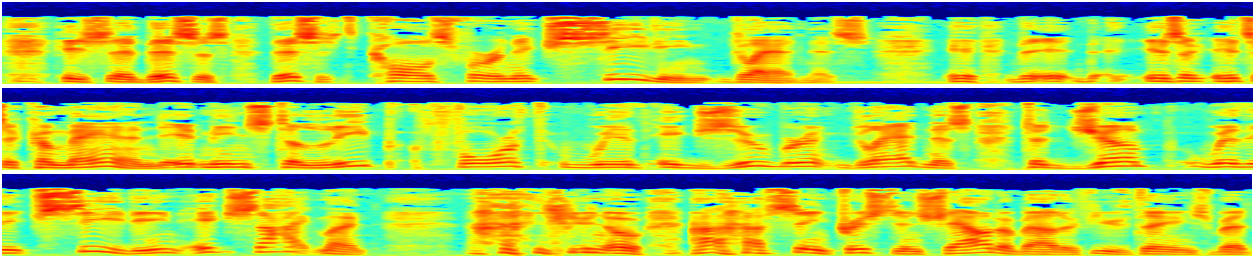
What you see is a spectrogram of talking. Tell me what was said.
he said this is, this is, calls for an exceeding gladness. It, it, it's, a, it's a command. It means to leap forth with exuberant gladness, to jump with exceeding excitement. you know, I, have seen Christians shout about a few things, but,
